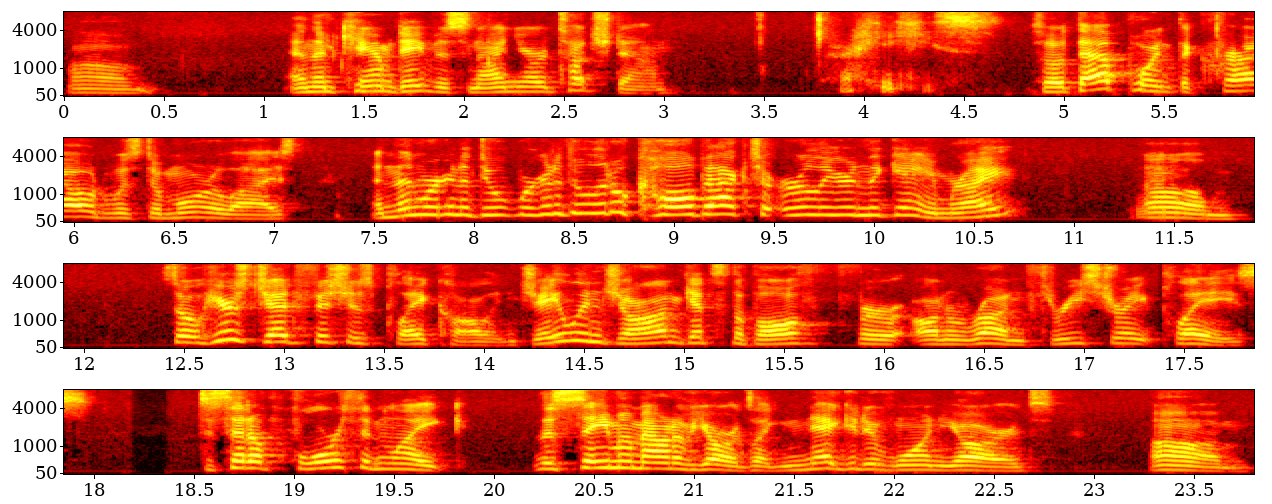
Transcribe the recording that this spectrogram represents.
Um, and then Cam Davis nine yard touchdown. Nice. So at that point, the crowd was demoralized. And then we're gonna do we're gonna do a little callback to earlier in the game, right? Um, so here's Jedd Fisch's play calling. Jalen John gets the ball for on a run, three straight plays to set up fourth and like the same amount of yards, like negative one yards. Um,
